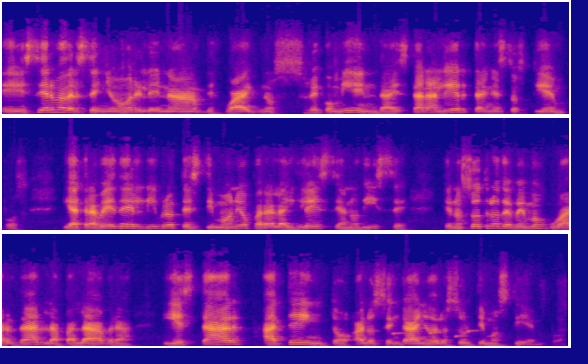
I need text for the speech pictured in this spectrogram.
eh, sierva del Señor, Elena de White, nos recomienda estar alerta en estos tiempos y a través del libro Testimonio para la Iglesia nos dice que nosotros debemos guardar la palabra y estar atento a los engaños de los últimos tiempos.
